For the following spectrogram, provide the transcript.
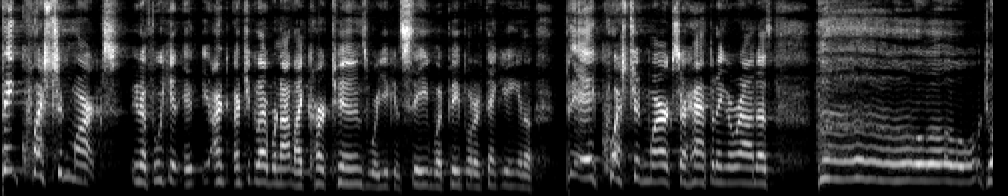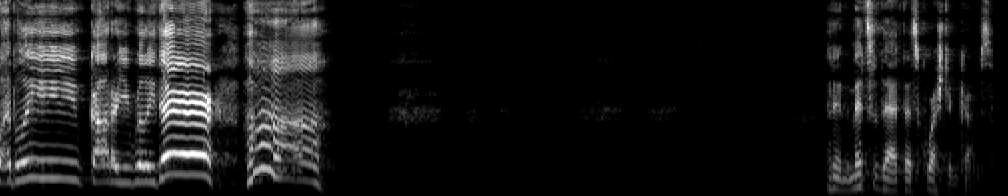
big question marks. You know, if we could, aren't, aren't you glad we're not like cartoons where you can see what people are thinking? You know, big question marks are happening around us. Oh, do I believe? God, are you really there? Ah. And in the midst of that, this question comes.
